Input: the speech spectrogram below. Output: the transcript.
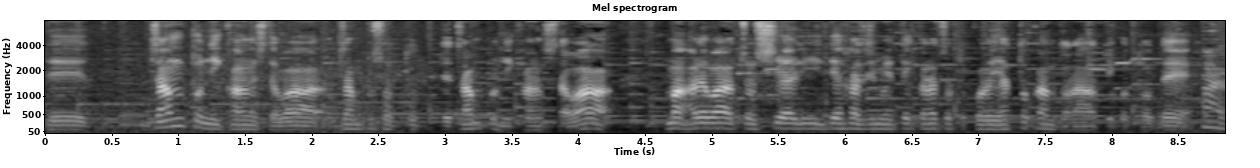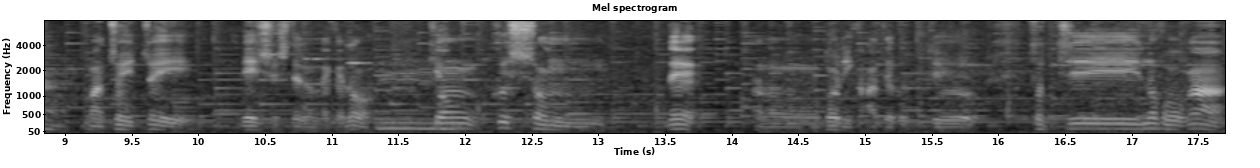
い。で、ジャンプに関しては、ジャンプショットってジャンプに関しては、まああれはちょっと試合に出始めてからちょっとこれやっとかんとなっていうことで、はいはい。まあちょいちょい練習してるんだけど、基本クッションで、あのどうにか当てるっていうそっちの方が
